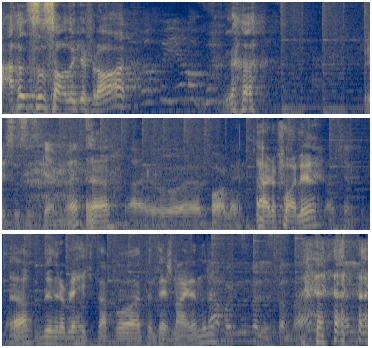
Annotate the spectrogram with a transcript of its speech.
Hæ? Så sa du ikke fra? Jobb. Fryssesystemet mitt Ja. det er jo eh, farlig. Er det farlig? Det er kjempefarlig. Ja, Begynner å bli hekta på Temptation Island, Det er faktisk veldig spennende.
